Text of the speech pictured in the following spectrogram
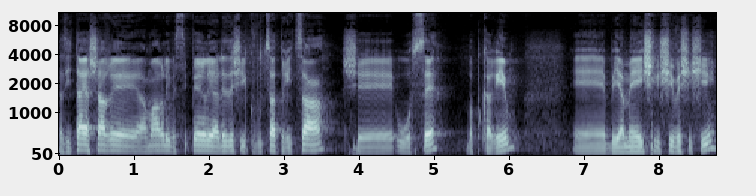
אז איתי ישר אמר לי וסיפר לי על איזושהי קבוצת ריצה שהוא עושה בבקרים. אה, בימי שלישי ושישי,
